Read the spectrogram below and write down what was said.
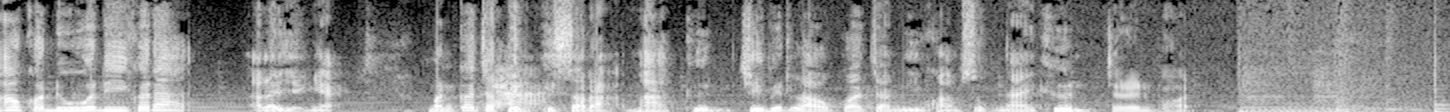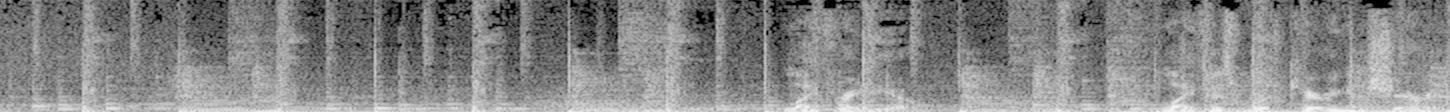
อ้าวก็ดูก็ดีก็ได้ อะไรอย่างเงี้ย มันก็จะเป็นค่ะอิสระมากขึ้น ชีวิตเราก็จะมีความสุขง่ายขึ้นเจริญพร Life Radio. Life is worth caring and sharing.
